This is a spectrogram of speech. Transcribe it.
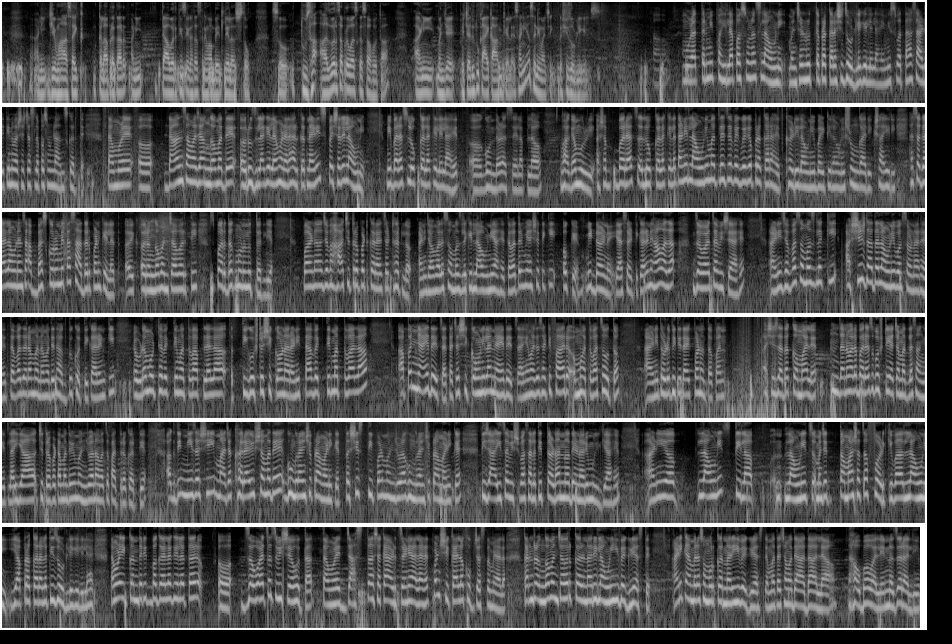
आणि जेव्हा असा एक कलाप्रकार आणि त्यावरतीच एखादा सिनेमा बेतलेला असतो. सो तुझा आजवरचा प्रवास कसा होता? आणि म्हणजे ह्याच्या आधी तू काय काम केलं आहेस आणि या सिनेमाची कशी जोडली गेलीस? मुळात तर मी पहिल्यापासूनच लावणी म्हणजे नृत्य प्रकाराशी जोडले गेलेले आहे. मी स्वतः साडेतीन वर्षाची असल्यापासून डान्स करते. त्यामुळे डान्स हा माझ्या अंगामध्ये रुजला गेला आहे म्हणायला हरकत नाही आणि स्पेशली लावणी. मी बऱ्याच लोककला केलेल्या आहेत. गोंधळ असेल आपलं वाघ्या मुरळी अशा बऱ्याच लोककला केल्यात आणि लावणीमधले जे वेगवेगळे प्रकार आहेत खडी लावणी बैठी लावणी शृंगारिक शाहिरी ह्या सगळ्या लावण्यांचा अभ्यास करून मी त्या सादर पण केल्यात. एक रंगमंचावरती स्पर्धक म्हणून उतरली आहे. पण जेव्हा हा चित्रपट करायचं ठरलं आणि जेव्हा मला समजलं की लावणी आहे तेव्हा तर मी अशी होती की ओके मी डन आहे यासाठी. कारण हा माझा जवळचा विषय आहे. आणि जेव्हा समजलं की आशिष दादा लावणी बसवणार आहे तेव्हा जरा मनामध्ये धाकधूक होती. कारण की एवढं मोठं व्यक्तिमत्व आपल्याला ती गोष्ट शिकवणार आणि त्या व्यक्तिमत्वाला आपण न्याय द्यायचा त्याच्या शिकवणीला न्याय द्यायचा हे माझ्यासाठी फार महत्त्वाचं होतं. आणि थोडं भीतीदायक पण होतं पण अशी जादा कमाल आहे. त्यानं मला बऱ्याच गोष्टी याच्यामधल्या सांगितल्या. या चित्रपटामध्ये मी मंजुळा नावाचं पात्र करते अगदी मी जशी माझ्या खऱ्या आयुष्यामध्ये घुंगरांशी प्रामाणिक आहे तशीच ती पण मंजुळा घुंगरांशी प्रामाणिक आहे. तिच्या आईचा विश्वासाला ती तडा न देणारी मुलगी आहे. आणि लावणीच तिला लावणीचं म्हणजे तमाशाचा फड किंवा लावणी या प्रकाराला ती जोडली गेलेली आहे. त्यामुळे एकंदरीत बघायला गेलं तर जवळचाच विषय होता. त्यामुळे जास्त अशा काय अडचणी आल्या नाहीत पण शिकायला खूप जास्त मिळालं. कारण रंगमंचावर करणारी लावणी ही वेगळी असते. आणि कॅमेरासमोर करणारी ही वेगळी असते. मग त्याच्यामध्ये आदा आल्या हावभाव आले नजर आली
